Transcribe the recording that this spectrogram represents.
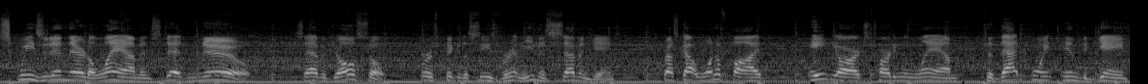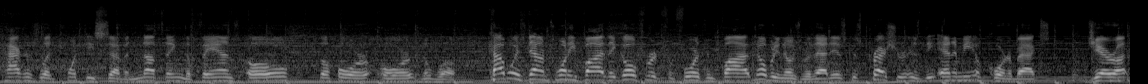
squeeze it in there to Lamb. Instead, no. Savage also, first pick of the season for him. He missed seven games. Prescott one of five, eight yards, targeting Lamb. To that point in the game, Packers led 27 nothing. The fans owe the horror or the woe. Cowboys down 25. They go for it for fourth and five. Nobody knows where that is because pressure is the enemy of quarterbacks. Jarrett,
